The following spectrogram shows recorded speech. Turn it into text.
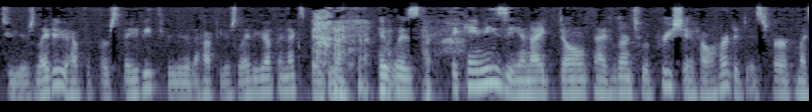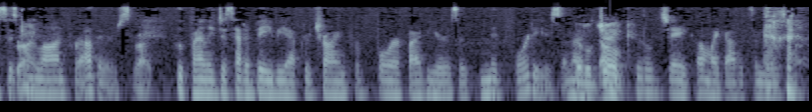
two years later you have the first baby, three and a half years later you have the next baby. it was it came easy and I don't I've learned to appreciate how hard it is for my sister in law and for others right. who finally just had a baby after trying for four or five years at mid forties. And I- Little oh, Jake. little Jake. Oh my God, it's amazing.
